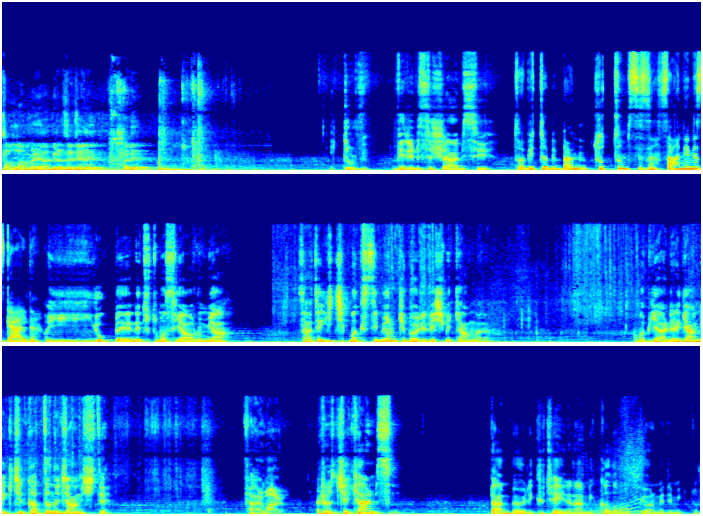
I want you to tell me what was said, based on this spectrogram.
Sallanma ya biraz acele et. Hadi. Dur verir misin şu elbiseyi? Tabii tabii ben tuttum sizi. Sahneniz geldi. Ay yok be ne tutması yavrum ya. Zaten hiç çıkmak istemiyorum ki böyle leş mekanlara. Ama bir yerlere gelmek için katlanacaksın işte. Fermuarı çeker misin? Ben böyle kötü eğlenen bir kalabalık görmedim İktur.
